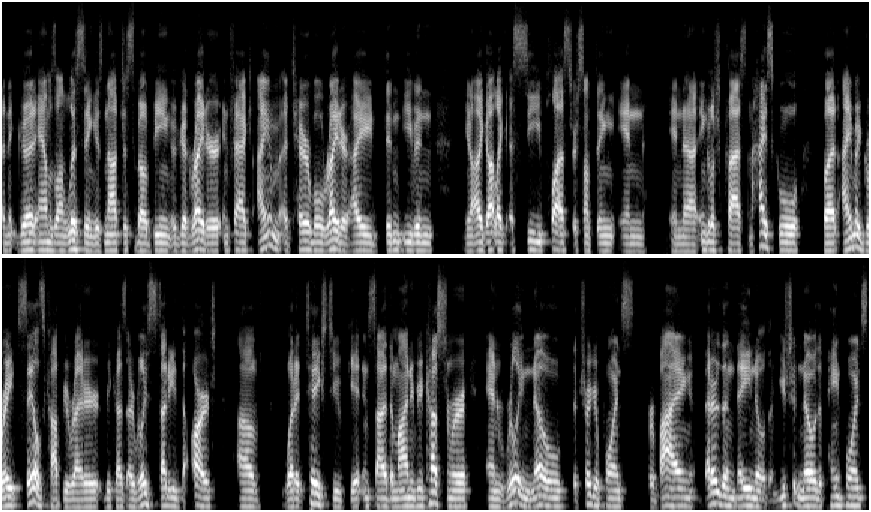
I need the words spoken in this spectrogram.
a good Amazon listing is not just about being a good writer. In fact, I am a terrible writer. I didn't even, you know, I got like a C plus or something in in uh, English class in high school, but I'm a great sales copywriter because I really studied the art of what it takes to get inside the mind of your customer and really know the trigger points for buying better than they know them. You should know the pain points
